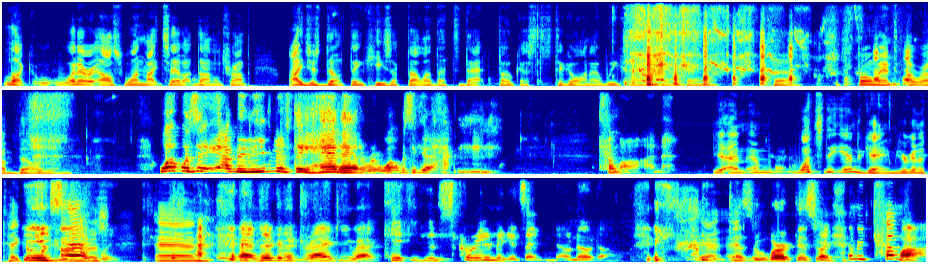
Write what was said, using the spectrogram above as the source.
look, whatever else one might say about Donald Trump, I just don't think he's a fella that's that focused to go on a weeks long campaign to foment a rebellion. What was it? I mean, even if they had had a, what was he going to? Come on. Yeah, and, and what's the end game? You're going to take over Congress, Exactly. and and they're going to drag you out kicking and screaming and say, no, no, Donald. Yeah, it doesn't work this way. I mean, come on.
